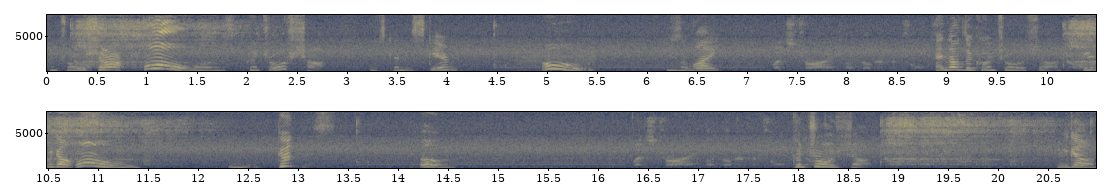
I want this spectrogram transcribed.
control shot. Oh, it's control shot. It's kind of scary. Oh, there's a light. Another control shot. Here we go. Oh, oh my mm, goodness. Oh, control shot. Here we go.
